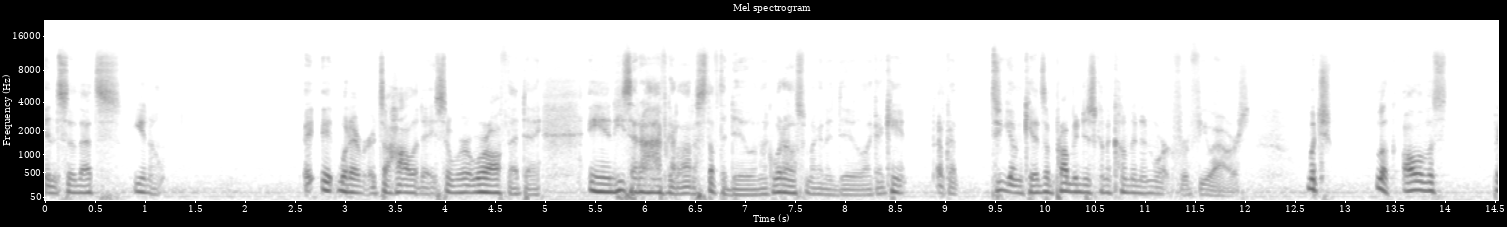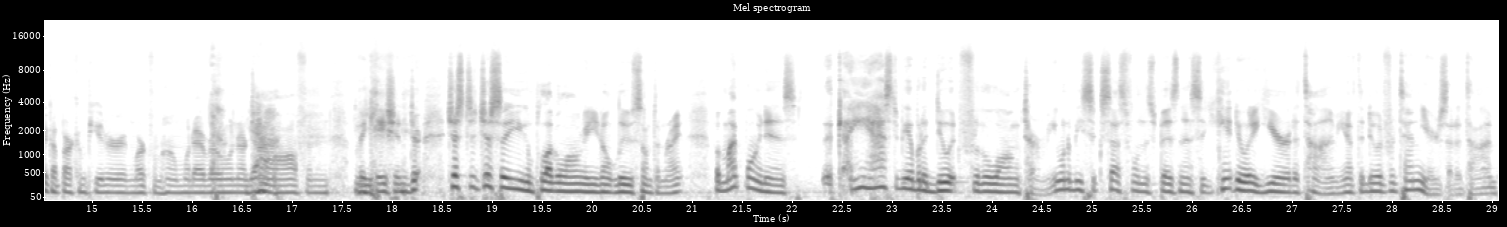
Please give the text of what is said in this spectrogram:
And so that's, you know, it, it whatever, it's a holiday, so we're we're off that day. And he said, oh, "I've got a lot of stuff to do." And like, "What else am I going to do? Like I can't I've got two young kids. I'm probably just going to come in and work for a few hours." Which look, all of us pick up our computer and work from home whatever when our time off and vacation Dur- just to, just so you can plug along and you don't lose something, right? But my point is he has to be able to do it for the long term. You want to be successful in this business, you can't do it a year at a time. You have to do it for 10 years at a time.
